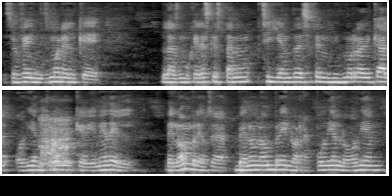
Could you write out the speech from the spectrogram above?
Es un feminismo en el que las mujeres que están siguiendo ese feminismo radical odian todo lo que viene del, hombre, o sea, ven a un hombre y lo repudian, lo odian,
